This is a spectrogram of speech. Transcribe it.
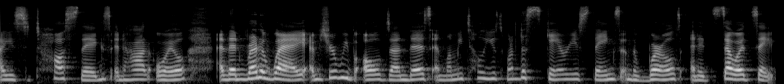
I used to toss things in hot oil and then run away. I'm sure we've all done this. And let me tell you, it's one of the scariest things in the world and it's so unsafe.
